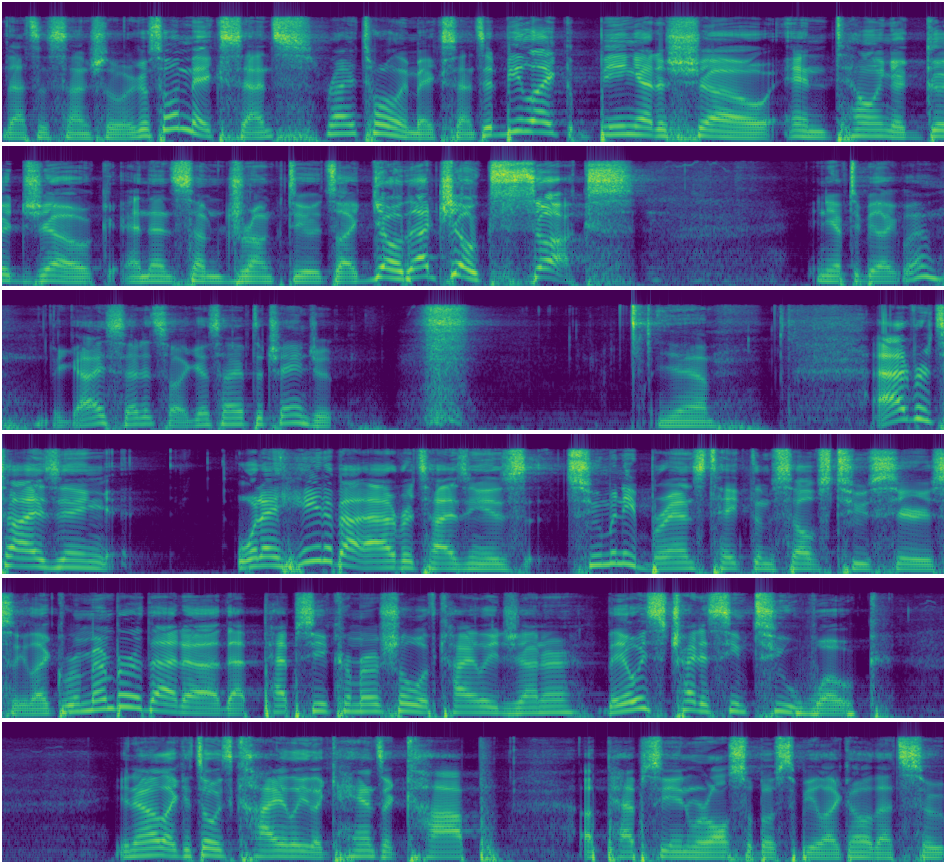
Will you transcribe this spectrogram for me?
That's essentially what it goes. So it makes sense, right? Totally makes sense. It'd be like being at a show and telling a good joke, and then some drunk dude's like, yo, that joke sucks. And you have to be like, well, the guy said it, so I guess I have to change it. Yeah. Advertising, what I hate about advertising is too many brands take themselves too seriously. Like, remember that, uh, that Pepsi commercial with Kylie Jenner? They always try to seem too woke. You know, like it's always Kylie, like hands a cop a Pepsi, and we're all supposed to be like, oh, that's so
